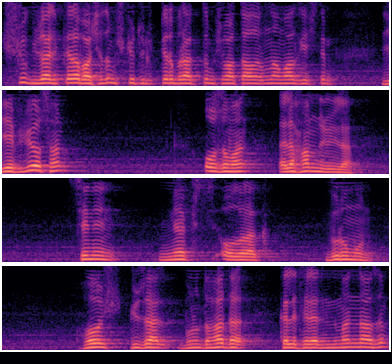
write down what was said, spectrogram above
şu güzelliklere başladım. Şu kötülükleri bıraktım. Şu hatalarımdan vazgeçtim diyebiliyorsan o zaman elhamdülillah senin nefs olarak durumun hoş, güzel. Bunu daha da kalitelendirmen lazım.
